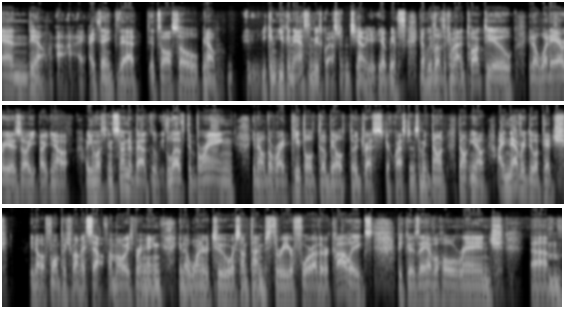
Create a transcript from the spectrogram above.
and you know, I, I, think that it's also, you know, you can you can ask them these questions. You know, if you know, we'd love to come out and talk to you. You know, what areas are, are you know are you most concerned about? Because we'd love to bring you know the right people to be able to address your questions. I mean, don't don't you know? I never do a pitch you know a form pitch by myself. I'm always bringing you know one or two or sometimes three or four other colleagues because they have a whole range um,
